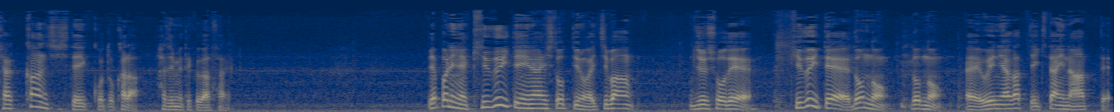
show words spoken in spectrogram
ー、客観視していくことから始めてください。やっぱりね気づいていない人っていうのが一番重症で気づいてどんどんどんどん、え上に上がっていきたいなって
